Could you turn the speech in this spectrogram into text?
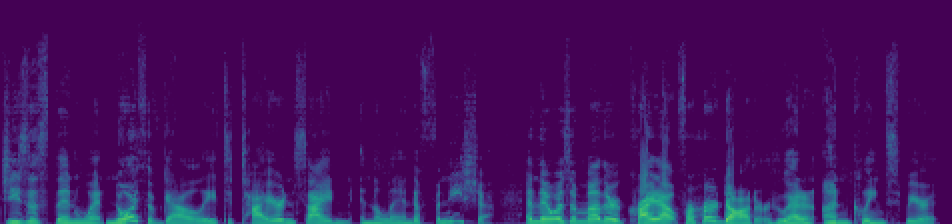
Jesus then went north of Galilee to Tyre and Sidon in the land of Phoenicia, and there was a mother who cried out for her daughter who had an unclean spirit.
